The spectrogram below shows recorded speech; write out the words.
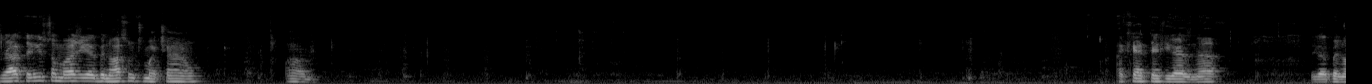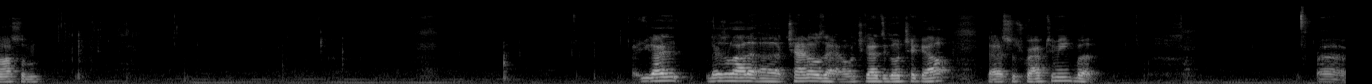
Yeah, thank you so much. You guys have been awesome to my channel. Um, I can't thank you guys enough. You guys have been awesome. You guys, there's a lot of uh, channels that I want you guys to go check out that are subscribed to me, but uh,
